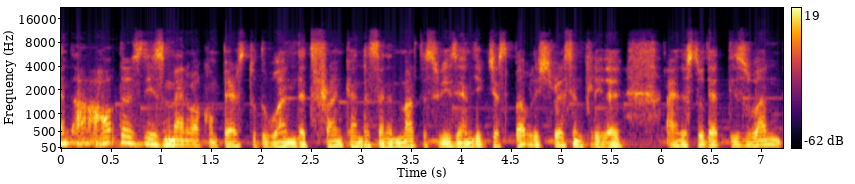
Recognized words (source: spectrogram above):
And how does this manual compares to the one that Frank Anderson and Martha Sweezy and Dick just published recently? They, I understood that this one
